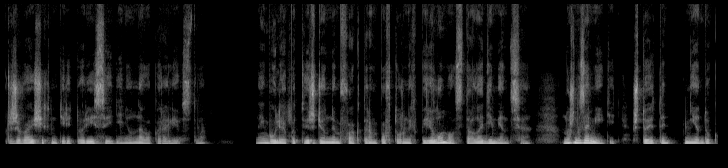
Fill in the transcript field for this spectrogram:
проживающих на территории Соединенного Королевства. Наиболее подтвержденным фактором повторных переломов стала деменция. Нужно заметить, что это недуг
